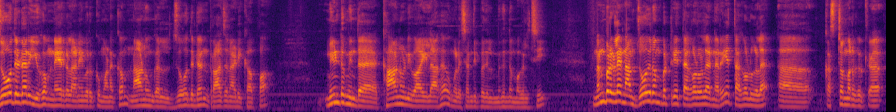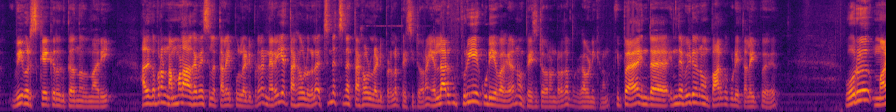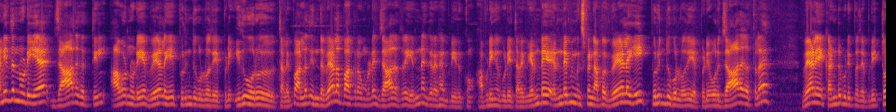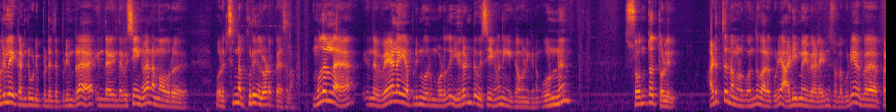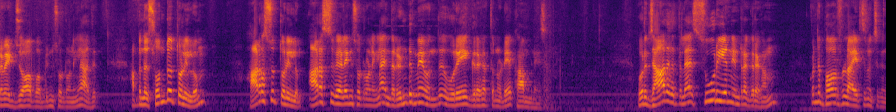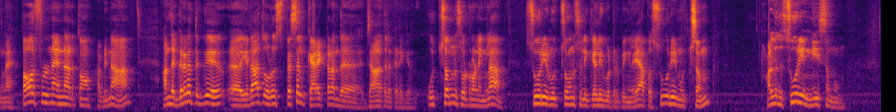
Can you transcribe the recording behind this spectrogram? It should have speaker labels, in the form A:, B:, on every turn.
A: ஜோதிடர் யுகம் நேர்கள் அனைவருக்கும் வணக்கம். நான் உங்கள் ஜோதிடன் ராஜநாடி காப்பா. மீண்டும் இந்த காணொளி வாயிலாக உங்களை சந்திப்பதில் மிகுந்த மகிழ்ச்சி. நண்பர்களே நாம் ஜோதிடம் பற்றிய தகவல்களை நிறைய தகவல்களை கஸ்டமருக்கு வியூவர்ஸ் கேட்குறதுக்கு தகுந்தது மாதிரி அதுக்கப்புறம் நம்மளாகவே சில தலைப்புகள் அடிப்படையில் நிறைய தகவல்களை சின்ன சின்ன தகவல் அடிப்படையில் பேசிட்டு வரோம். எல்லாருக்கும் புரியக்கூடிய வகையில் நம்ம பேசிட்டு வரோன்றதை கவனிக்கணும். இப்போ இந்த இந்த வீடியோ நம்ம பார்க்கக்கூடிய தலைப்பு ஒரு மனிதனுடைய ஜாதகத்தில் அவனுடைய வேலையை புரிந்து கொள்வது எப்படி? இது ஒரு தலைப்பு. அல்லது இந்த வேலை பார்க்குறவங்களுடைய ஜாதகத்தில் என்ன கிரகம் இப்படி இருக்கும்? அப்படிங்கக்கூடிய தலைப்பு. ரெண்டே ரெண்டையுமே மிக்ஸ் பண்ணி அப்போ வேலையை புரிந்து கொள்வது எப்படி? ஒரு ஜாதகத்தில் வேலையை கண்டுபிடிப்பது எப்படி? தொழிலை கண்டுபிடிப்பது எப்படின்ற இந்த இந்த விஷயங்களை நம்ம ஒரு ஒரு சின்ன புரிதலோடு பேசலாம். முதல்ல இந்த வேலை அப்படின்னு வரும்பொழுது இரண்டு விஷயங்களை நீங்கள் கவனிக்கணும். ஒன்று சொந்த தொழில். அடுத்து நம்மளுக்கு வந்து வரக்கூடிய அடிமை வேலைன்னு சொல்லக்கூடிய ப்ரைவேட் ஜாப் அப்படின்னு சொல்கிறோம் இல்லைங்களா அது. அப்போ இந்த சொந்த தொழிலும் அரசு தொழிலும் அரசு வேலைன்னு சொல்கிறோம் இல்லைங்களா இந்த ரெண்டுமே வந்து ஒரே கிரகத்தினுடைய காம்பினேஷன் ஒரு ஜாதகத்தில் சூரியன் என்ற கிரகம் கொஞ்சம் பவர்ஃபுல் ஆயிடுச்சுன்னு வச்சுக்கோங்களேன். பவர்ஃபுல்னா என்ன அர்த்தம்? அப்படின்னா அந்த கிரகத்துக்கு ஏதாவது ஒரு ஸ்பெஷல் கேரக்டர் அந்த ஜாதகத்தில் கிடைக்கிறது. உச்சம்னு சொல்கிறோம் இல்லைங்களா சூரியன் உச்சம்னு சொல்லி கேள்விப்பட்டிருப்பீங்க இல்லையா அப்போ சூரியன் உச்சம் அல்லது சூரியன் நீசமும்.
